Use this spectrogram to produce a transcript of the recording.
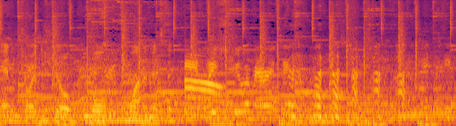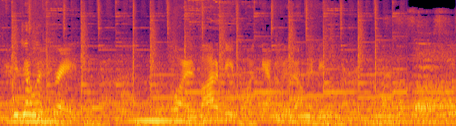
and enjoy the show. You won't want to miss it. Wish you a Merry Christmas. It was great. Boy, a lot of people. I can't believe how many people. there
